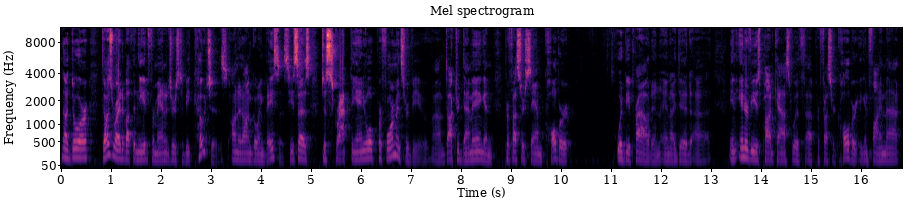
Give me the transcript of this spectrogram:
Now, Doerr does write about the need for managers to be coaches on an ongoing basis. He says just scrap the annual performance review. Um, Dr. Deming and Professor Sam Culbert would be proud. And, and I did uh, an interviews podcast with uh, Professor Culbert. You can find that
